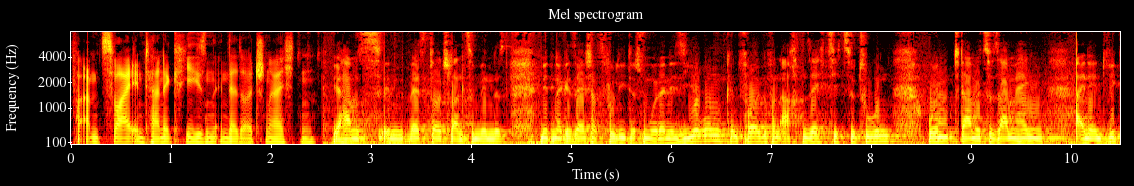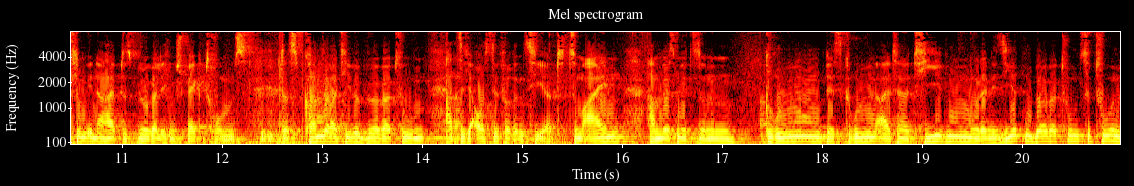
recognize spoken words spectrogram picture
vor allem zwei interne Krisen in der deutschen Rechten. Wir haben es in Westdeutschland zumindest mit einer gesellschaftspolitischen Modernisierung infolge von 68 zu tun und damit zusammenhängen eine Entwicklung innerhalb des bürgerlichen Spektrums. Das konservative Bürgertum hat sich ausdifferenziert. Zum einen haben wir es mit so einem grün bis grün alternativen, modernisierten Bürgertum zu tun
